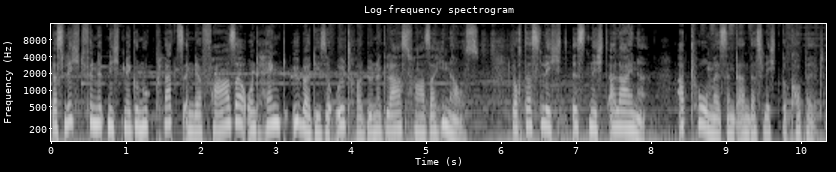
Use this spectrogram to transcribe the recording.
Das Licht findet nicht mehr genug Platz in der Faser und hängt über diese ultradünne Glasfaser hinaus. Doch das Licht ist nicht alleine. Atome sind an das Licht gekoppelt.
